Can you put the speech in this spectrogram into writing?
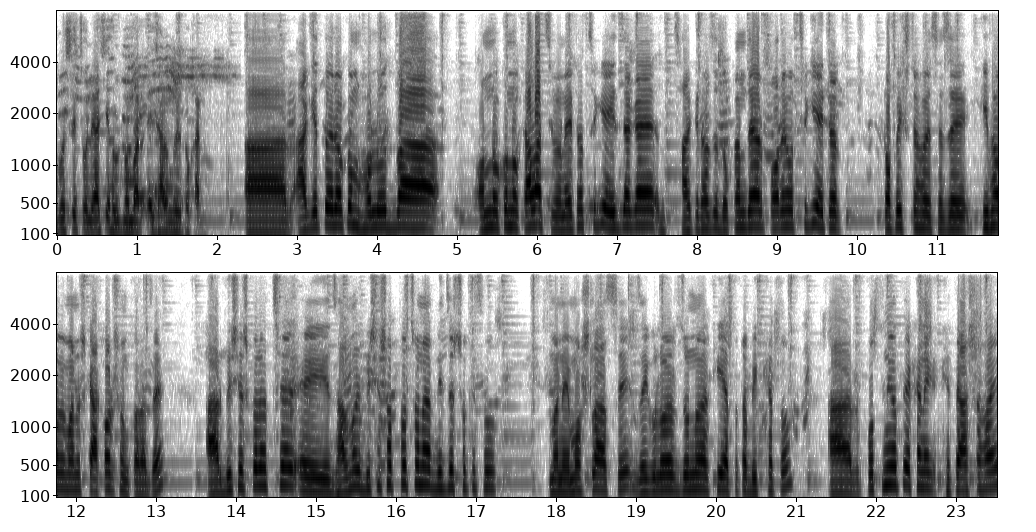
অবশ্যই চলে আসি হলুদ নম্বর এই ঝালমুড়ির দোকান। আর আগে তো এরকম হলুদ বা অন্য কোনো কালার ছিল না। এটা হচ্ছে কি এই জায়গায় সার্কিট হাউসে দোকান দেওয়ার পরে হচ্ছে কি এটার টপিকসটা হয়েছে যে কীভাবে মানুষকে আকর্ষণ করা যায়। আর বিশেষ করে হচ্ছে এই ঝালমুড়ির বিশেষত্ব হচ্ছে না নিজস্ব কিছু মানে মশলা আছে যেগুলোর জন্য আর কি এতটা বিখ্যাত। আর প্রতিনিয়ত এখানে খেতে আসা হয়।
